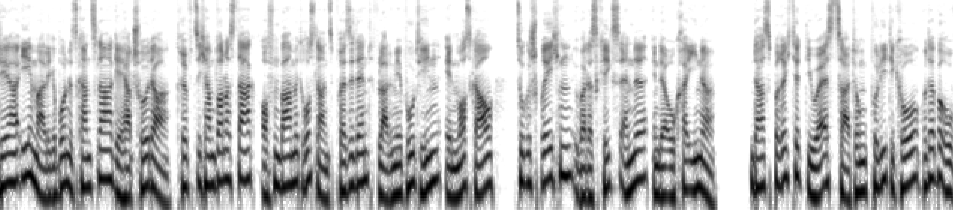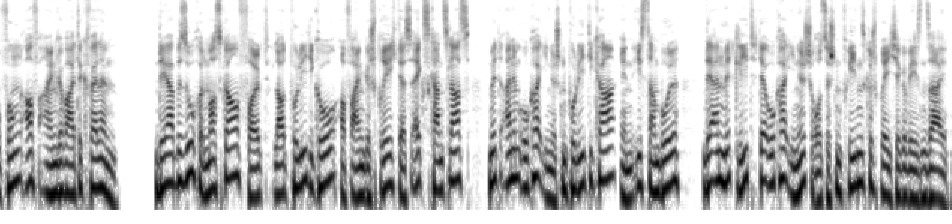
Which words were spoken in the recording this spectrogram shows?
Der ehemalige Bundeskanzler Gerhard Schröder trifft sich am Donnerstag offenbar mit Russlands Präsident Wladimir Putin in Moskau zu Gesprächen über das Kriegsende in der Ukraine. Das berichtet die US-Zeitung Politico unter Berufung auf eingeweihte Quellen. Der Besuch in Moskau folgt laut Politico auf ein Gespräch des Ex-Kanzlers mit einem ukrainischen Politiker in Istanbul, der ein Mitglied der ukrainisch-russischen Friedensgespräche gewesen sei.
